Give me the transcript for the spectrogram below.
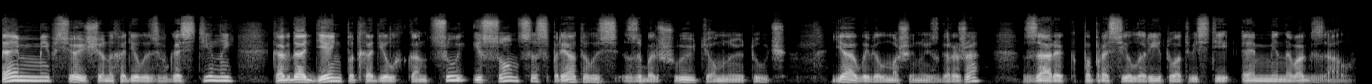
Эмми все еще находилась в гостиной, когда день подходил к концу, и солнце спряталось за большую темную тучу. Я вывел машину из гаража. Зарек попросил Риту отвезти Эмми на вокзал.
